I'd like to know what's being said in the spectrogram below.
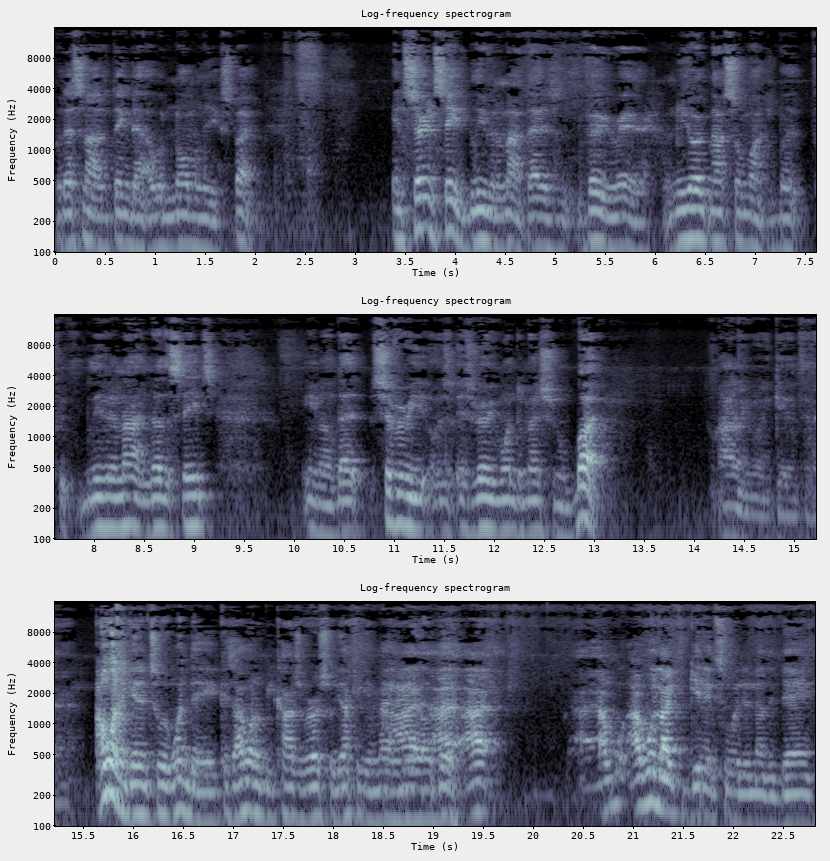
But that's not a thing that I would normally expect. In certain states, believe it or not, that is very rare. In New York, not so much, but believe it or not, in other states, you know that chivalry is, is very one dimensional. But I don't even want to get into that. I want to get into it one day because I want to be controversial. Y'all can get mad at me all I, day. I, I, I w- I would like to get into it another day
